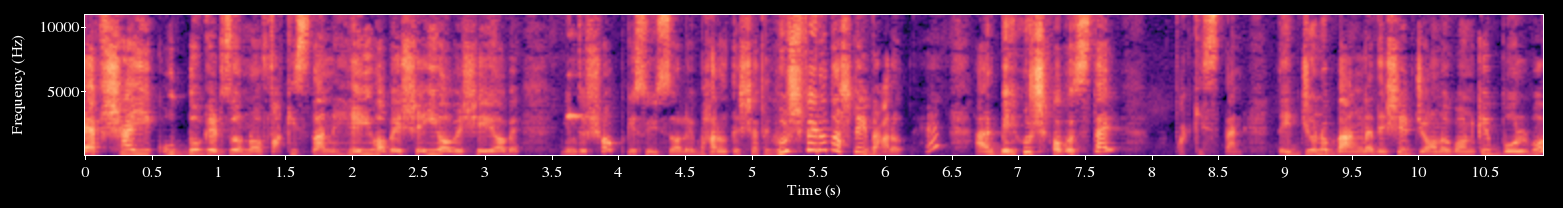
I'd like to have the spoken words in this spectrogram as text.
ব্যবসায়িক উদ্যোগের জন্য পাকিস্তান হেই হবে, সেই হবে সেই হবে। কিন্তু সব কিছুই চলে ভারতের সাথে। হুশ ফেরত আসলেই ভারত। আর বেহুশ অবস্থায় পাকিস্তান। তো এর জন্য বাংলাদেশের জনগণকে বলব,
